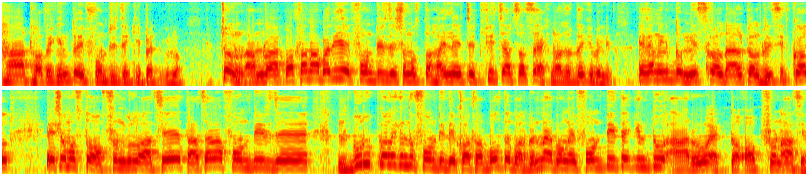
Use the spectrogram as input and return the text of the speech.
হার্ড হবে কিন্তু এই ফোনটির যে কিপ্যাডগুলো চলুন, আমরা কথা না বাড়িয়ে ফোনটির যে সমস্ত হাইলাইটেড ফিচার্স আছে, এক নজর দেখে ফেলি। এখানে কিন্তু miss call dial call receive call এই সমস্ত অপশনগুলো আছে। তাছাড়া ফোনটির যে গ্রুপ কলে কিন্তু ফোনটি দিয়ে কথা বলতে পারবেন না, এবং এই ফোনটিতে কিন্তু আরও একটা অপশন আছে।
